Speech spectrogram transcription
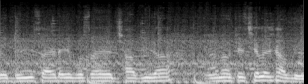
এই দুই সাইডে বসে আছে ছাবড়িরা, এগুলো হচ্ছে ছেলে ছাবড়ি।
